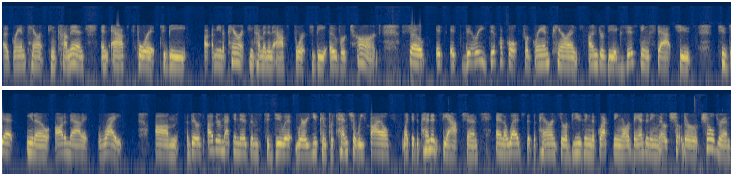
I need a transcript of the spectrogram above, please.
a grandparent can come in and ask for it to be. I mean, a parent can come in and ask for it to be overturned. So it's it's very difficult for grandparents under the existing statutes to get you know automatic rights. Um, there's other mechanisms to do it where you can potentially file like a dependency action and allege that the parents are abusing, neglecting, or abandoning their ch- their children.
